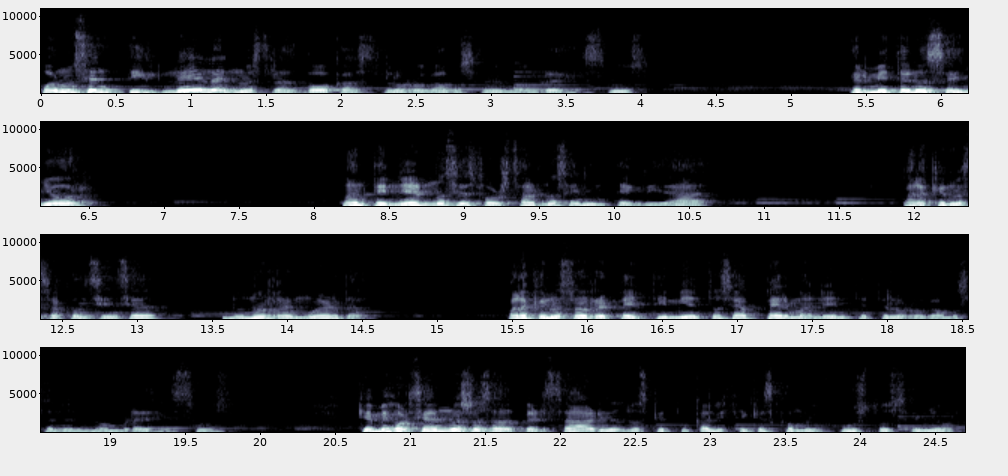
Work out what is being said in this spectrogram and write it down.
Pon un centinela en nuestras bocas. Te lo rogamos en el nombre de Jesús. Permítenos, Señor, mantenernos y esforzarnos en integridad para que nuestra conciencia no nos remuerda, para que nuestro arrepentimiento sea permanente, te lo rogamos en el nombre de Jesús. Que mejor sean nuestros adversarios los que tú califiques como injustos, Señor,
